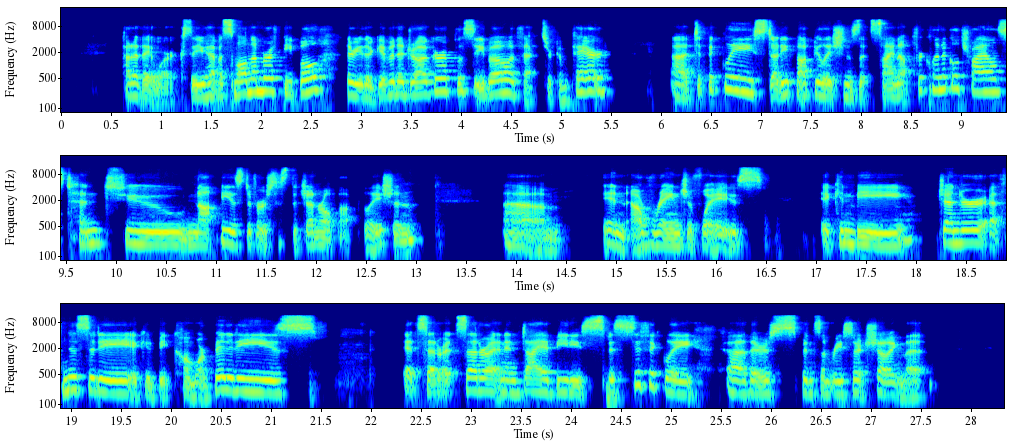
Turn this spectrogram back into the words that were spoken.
how do they work? So you have a small number of people, they're either given a drug or a placebo, effects are compared. Uh, typically study populations that sign up for clinical trials tend to not be as diverse as the general population um, in a range of ways. It can be gender, ethnicity, it could be comorbidities, et cetera, et cetera. And in diabetes specifically, uh, there's been some research showing that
